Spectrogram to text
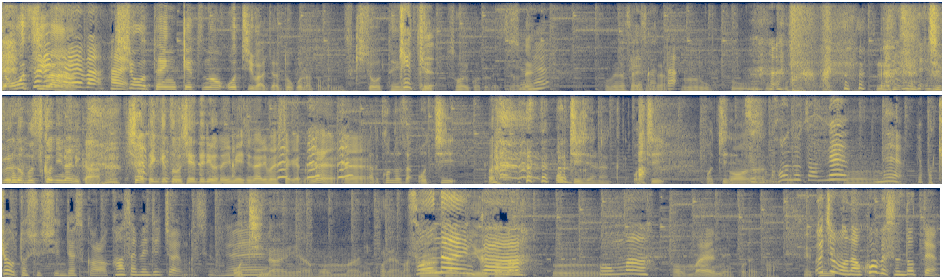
やオチはははい。起承転結のオチはじゃあどこだと思います？起承転結結。そういうことですよね。ごめんなさい磯部さん、うん、自分の息子に何か起承転結を教えてるようなイメージになりましたけどね、え。あと近藤さんオチ。オチじゃなくてオチオチでそうそうそう近藤さんね、うん。ねやっぱ京都出身ですから関西弁出ちゃいますよね。え落ちなんやほんまに。これは。そう関なんか。西で言うとな。うん。ほんま。ほんまやねこれが。えうちもな神戸住んどってん。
